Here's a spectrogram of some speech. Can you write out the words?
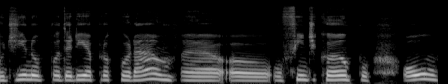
o Dino poderia procurar o, o, fim de campo, ou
